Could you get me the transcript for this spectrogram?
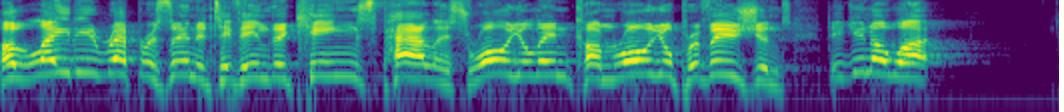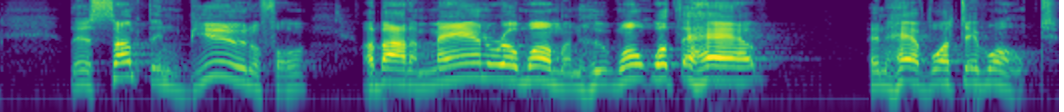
a lady representative in the king's palace, royal income, royal provisions. Did you know what? There's something beautiful about a man or a woman who want what they have and have what they want.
